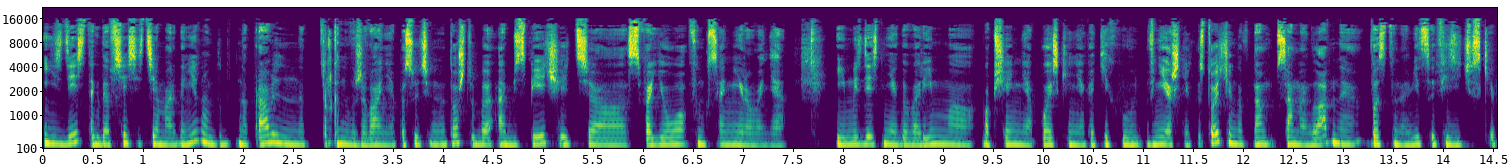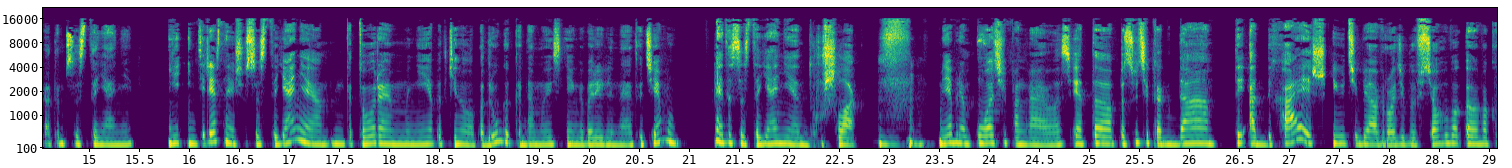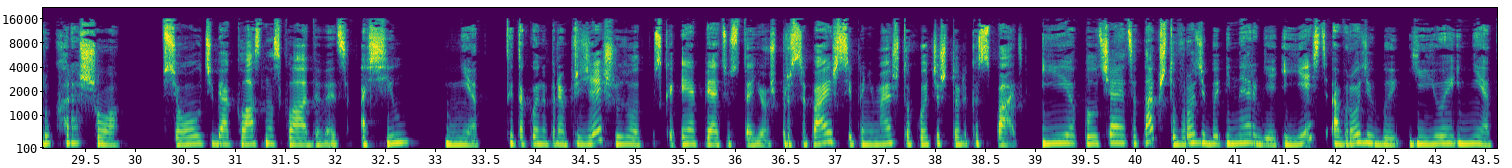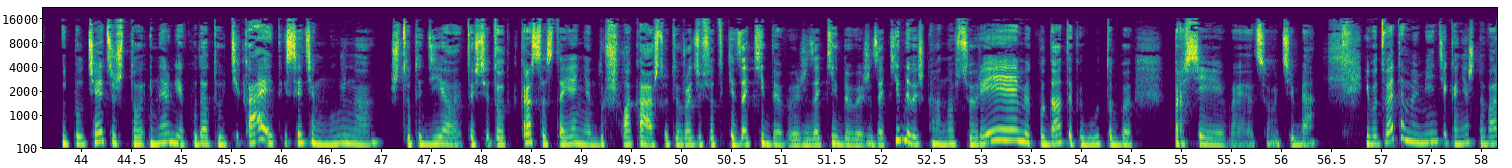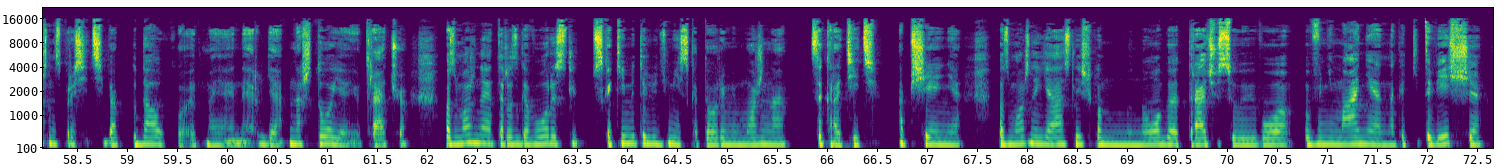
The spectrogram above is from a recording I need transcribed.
И здесь тогда все системы организма будут направлены только на выживание, по сути, на то, чтобы обеспечить э, свое функционирование. И мы здесь не говорим э, вообще ни о поиске никаких внешних источников. Нам самое главное — восстановиться физически в этом состоянии. И интересное еще состояние, которое мне подкинула подруга, когда мы с ней говорили на эту тему, это состояние дуршлаг. Мне прям очень понравилось. Это, по сути, когда ты отдыхаешь, и у тебя вроде бы все э, вокруг хорошо, все у тебя классно складывается, а сил нет. Ты такой, например, приезжаешь из отпуска и опять устаешь, просыпаешься и понимаешь, что хочешь только спать. И получается так, что вроде бы энергия и есть, а вроде бы ее и нет. И получается, что энергия куда-то утекает, и с этим нужно что-то делать. То есть это вот как раз состояние дуршлака, что ты вроде все-таки закидываешь, закидываешь, закидываешь, а оно все время куда-то как будто бы просеивается у тебя. И вот в этом моменте, конечно, важно спросить себя, куда уходит моя энергия, на что я ее трачу. Возможно, это разговоры с, с какими-то людьми, с которыми можно сократить общение. Возможно, я слишком много трачу своего внимания на какие-то вещи,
